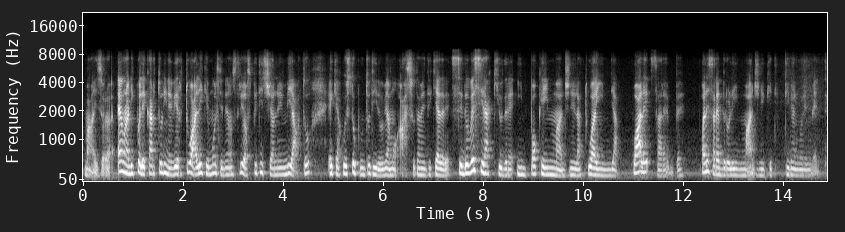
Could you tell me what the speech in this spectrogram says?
Mysore. È una di quelle cartoline virtuali che molti dei nostri ospiti ci hanno inviato e che a questo punto ti dobbiamo assolutamente chiedere. Se dovessi racchiudere in poche immagini la tua India, quale sarebbe? Quali sarebbero le immagini che ti, ti vengono in mente?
